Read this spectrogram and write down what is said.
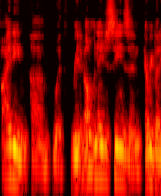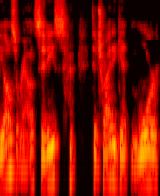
fighting um, with redevelopment agencies and everybody else around, cities, to try to get more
